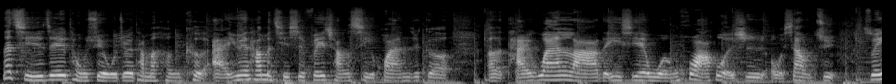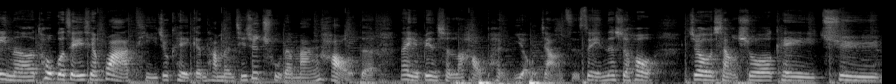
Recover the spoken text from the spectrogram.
那其实这些同学，我觉得他们很可爱，因为他们其实非常喜欢这个呃台湾啦的一些文化或者是偶像剧，所以呢，透过这一些话题，就可以跟他们其实处的蛮好的，那也变成了好朋友这样子。所以那时候就想说，可以去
